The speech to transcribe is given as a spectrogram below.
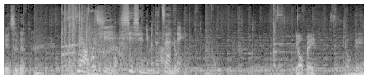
也吃的。了不起，谢谢你们的赞美。摇杯，有杯，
